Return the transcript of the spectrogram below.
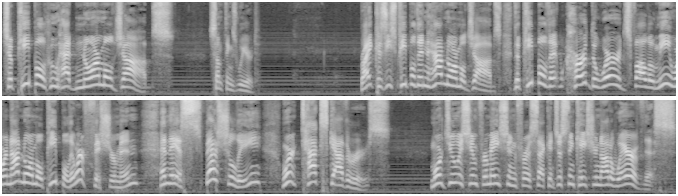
to people who had normal jobs, something's weird right? Because these people didn't have normal jobs. The people that heard the words, follow me, were not normal people. They weren't fishermen, and they especially weren't tax gatherers. More Jewish information for a second, just in case you're not aware of this.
